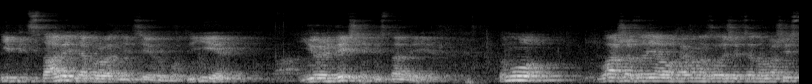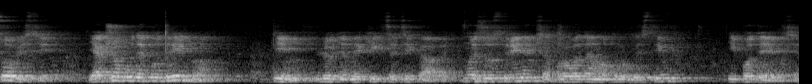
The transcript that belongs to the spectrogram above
І підстави для проведення цієї роботи є. Юридичні підстави є. Тому ваша заява, хай вона залишиться на вашій совісті. Якщо буде потрібно тим людям, яких це цікавить, ми зустрінемося, проведемо круглий стіл і подивимося.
